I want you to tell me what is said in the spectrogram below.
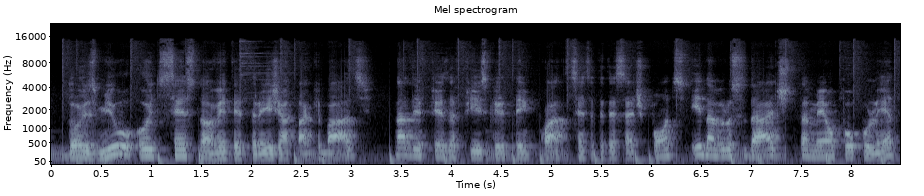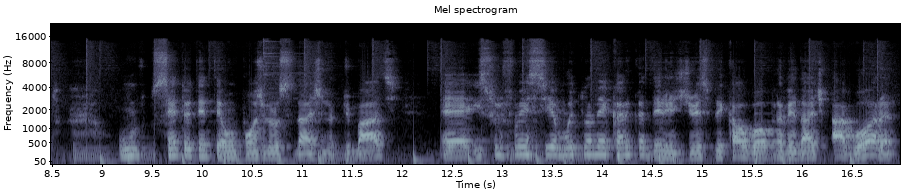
2.893 de ataque base. Na defesa física ele tem 477 pontos. E na velocidade também é um pouco lento. Um, 181 pontos de velocidade de base. É, isso influencia muito na mecânica dele. A gente vai explicar o golpe, na verdade, agora.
